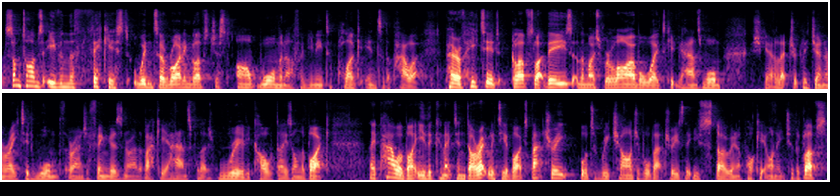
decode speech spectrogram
Sometimes even the thickest winter riding gloves just aren't warm enough and you need to plug into the power. A pair of heated gloves like these are the most reliable way to keep your hands warm because you get electrically generated warmth around your fingers and around the back of your hands for those really cold days on the bike. They power by either connecting directly to your bike's battery or to rechargeable batteries that you stow in a pocket on each of the gloves.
